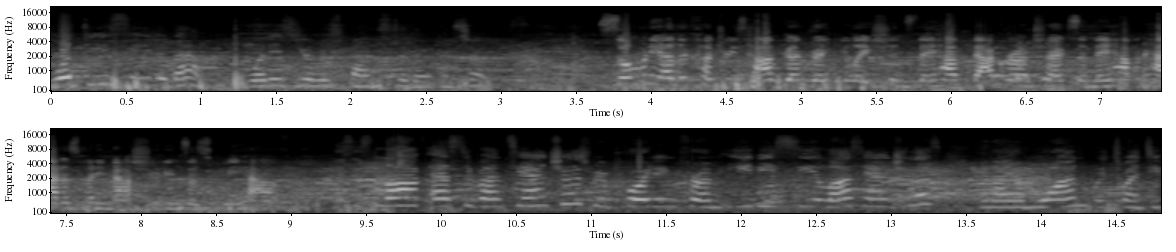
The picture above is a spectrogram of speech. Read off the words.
What do you say to that? What is your response to their concern? So many other countries have gun regulations, they have background checks, and they haven't had as many mass shootings as we have. This is Love Esteban Sanchez reporting from EBC Los Angeles, and I am one with 20.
